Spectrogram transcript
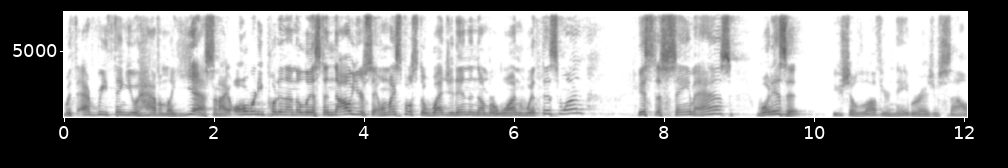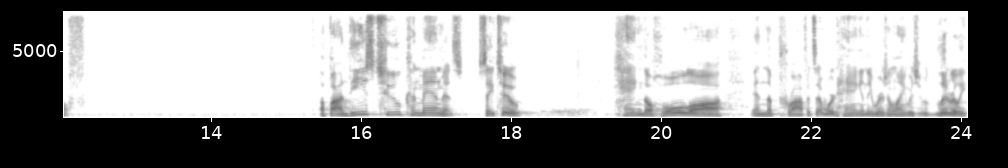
with everything you have. I'm like, Yes. And I already put it on the list. And now you're saying, well, Am I supposed to wedge it in the number one with this one? It's the same as, what is it? You shall love your neighbor as yourself. Upon these two commandments, say two, hang the whole law and the prophets. That word hang in the original language literally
